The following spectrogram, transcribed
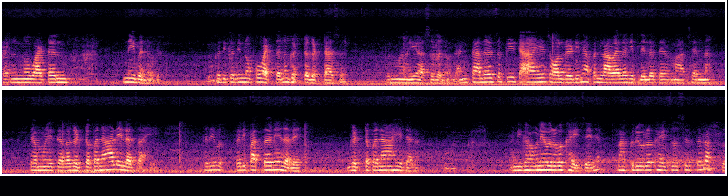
कारण मग वाटण नाही बनवलं. कधी कधी नको वाटतं ना घट्ट घट्ट असं. पण मग हे असं बनवलं. आणि तांदळाचं पीठ आहेच ऑलरेडी ना आपण लावायला घेतलेलं त्या माश्यांना. त्यामुळे त्याला घट्टपणा आलेलाच आहे. तरी बघ तरी पातळ नाही झालं आहे घट्टपणा आहे त्याला. आणि घावण्याबरोबर खायचं आहे ना? भाकरीवर खायचं असेल तर लागतं.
